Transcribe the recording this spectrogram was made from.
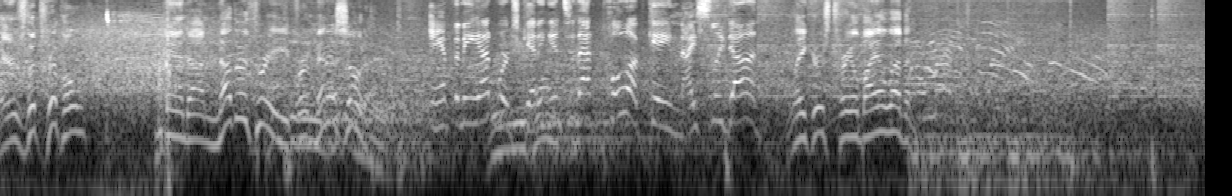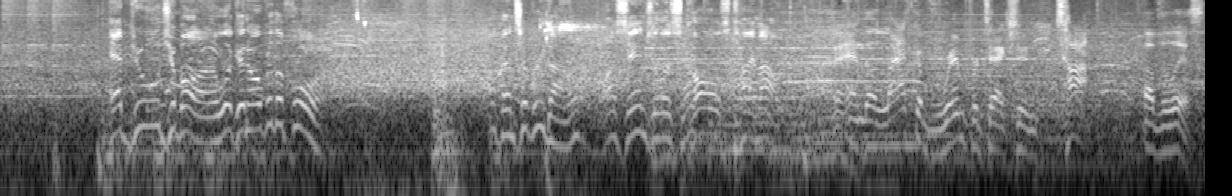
There's the triple. And another three for Minnesota. Anthony Edwards getting into that pull-up game. Nicely done. Lakers trail by 11. Abdul-Jabbar looking over the floor. Offensive rebound. Los Angeles calls timeout. And the lack of rim protection, top of the list.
